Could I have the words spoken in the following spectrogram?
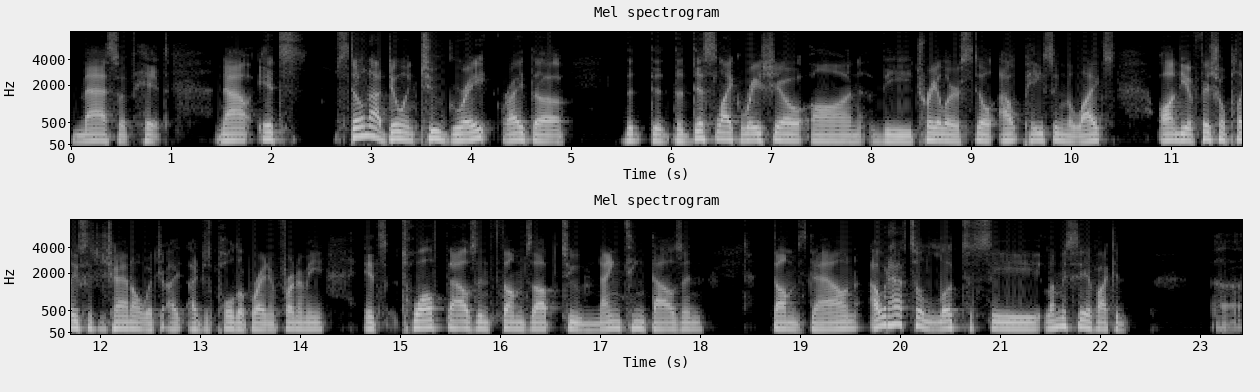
massive hit. Now it's still not doing too great, right? The the the, the dislike ratio on the trailer is still outpacing the likes on the official PlayStation channel, which I, I just pulled up right in front of me. It's 12,000 thumbs up to 19,000 thumbs down. I would have to look to see. Let me see if I could uh,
